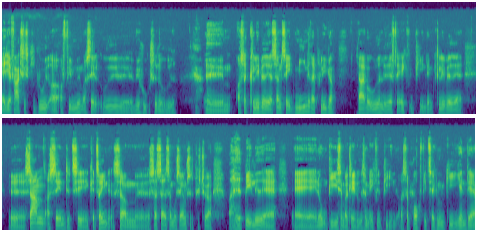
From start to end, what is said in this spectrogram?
at jeg faktisk gik ud og, og filmede mig selv ude øh, ved huset derude. Øhm, og så klippede jeg sådan set mine replikker jeg var ude og lede efter ægvipigen. Dem klippede jeg øh, sammen og sendte til Katrine, som øh, så sad som museumsinspektør og havde et billede af, af en ung pige, som var klædt ud som ægvedpigen. Og så brugte vi teknologi igen der,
